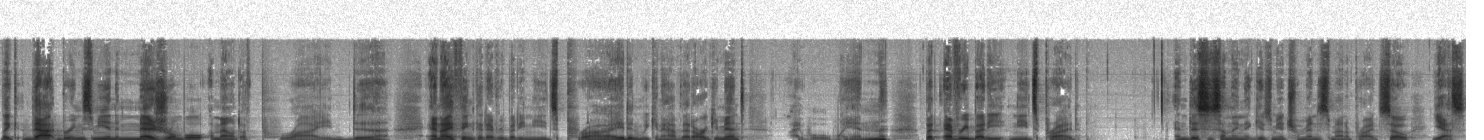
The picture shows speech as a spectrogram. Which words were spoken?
Like that brings me an immeasurable amount of pride. And I think that everybody needs pride, and we can have that argument. I will win, but everybody needs pride. And this is something that gives me a tremendous amount of pride. So, yes.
